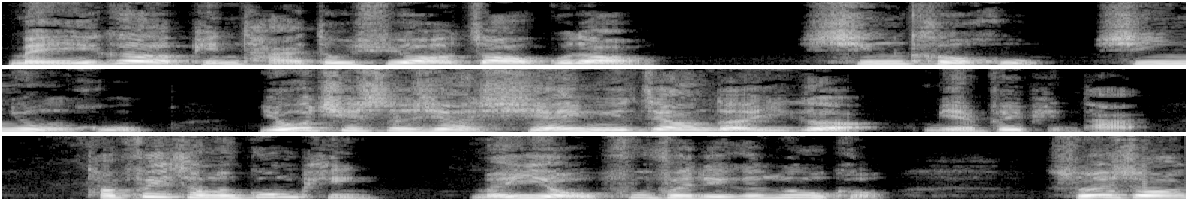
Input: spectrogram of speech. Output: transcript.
每一个平台都需要照顾到新客户、新用户，尤其是像闲鱼这样的一个免费平台，它非常的公平，没有付费的一个入口，所以说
